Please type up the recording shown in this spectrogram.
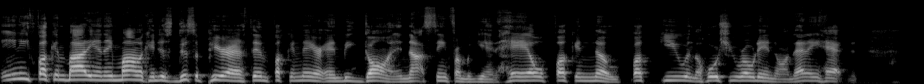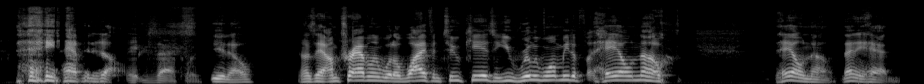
any fucking body and a mama can just disappear out of thin fucking air and be gone and not seen from again. Hell, fucking no. Fuck you and the horse you rode in on. That ain't happening. That ain't happening at all. Exactly. You know. I was say I'm traveling with a wife and two kids, and you really want me to? f- Hell no. Hell no. That ain't happening.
